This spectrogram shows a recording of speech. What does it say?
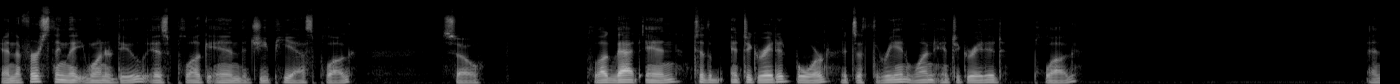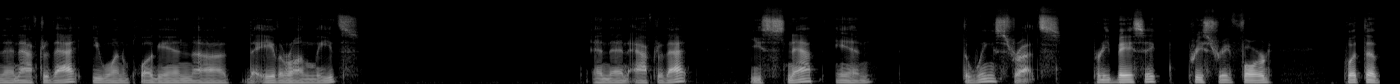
And the first thing that you want to do is plug in the GPS plug. So plug that in to the integrated board. It's a three-in-one integrated plug. And then after that, you want to plug in uh, the aileron leads. And then after that, you snap in the wing struts. Pretty basic, pretty straightforward. Put the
